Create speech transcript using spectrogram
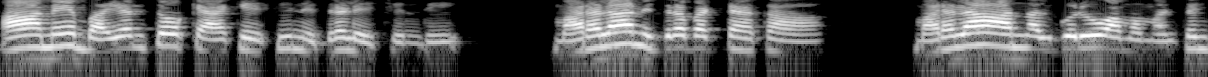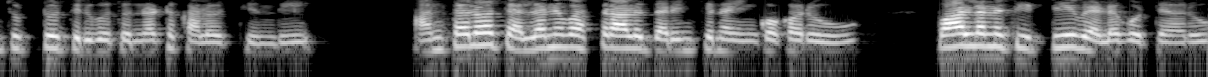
ఆమె భయంతో కేకేసి నిద్రలేచింది మరలా నిద్రపట్టాక మరలా ఆ నలుగురు ఆమె మంచం చుట్టూ తిరుగుతున్నట్టు కలొచ్చింది. అంతలో తెల్లని వస్త్రాలు ధరించిన ఇంకొకరు వాళ్ళను తిట్టి వెళ్ళగొట్టారు.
